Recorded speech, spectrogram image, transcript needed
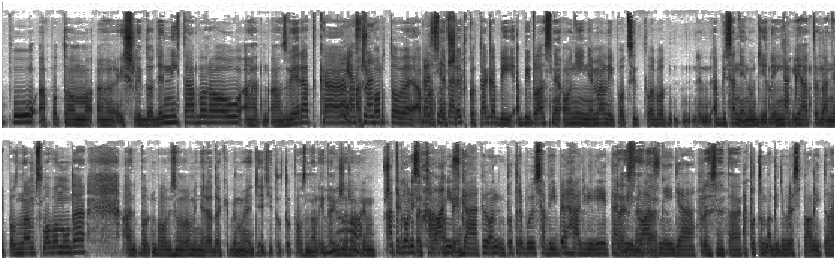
OPU a potom e, išli do denných táborov a, a zvieratka No, a športové a vlastne Presne tak. všetko tak, aby, aby vlastne oni nemali pocit, lebo aby sa nenudili. Tak. Ja teda nepoznám slovo nuda a bola by som veľmi nerada, keby moje deti toto poznali, takže no. robím A tak oni sú chalaniska, aby... potrebujú sa vybehať, vylietať, presne vyblázniť a, presne tak. a potom, aby dobre spali, to tak, je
